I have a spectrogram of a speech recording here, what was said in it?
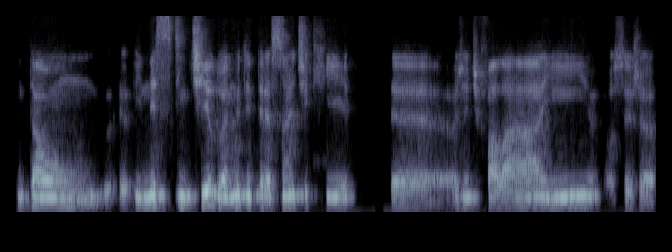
então, e nesse sentido, é muito interessante que é, a gente falar em, ou seja,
